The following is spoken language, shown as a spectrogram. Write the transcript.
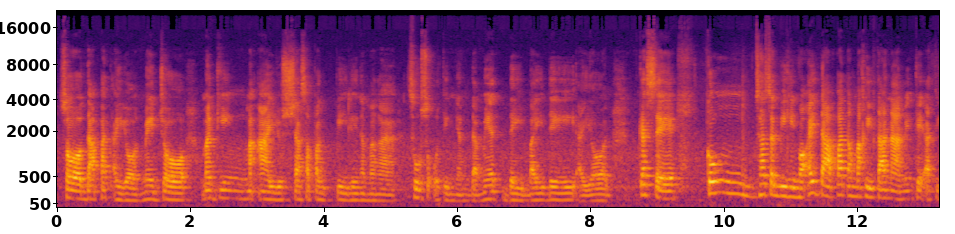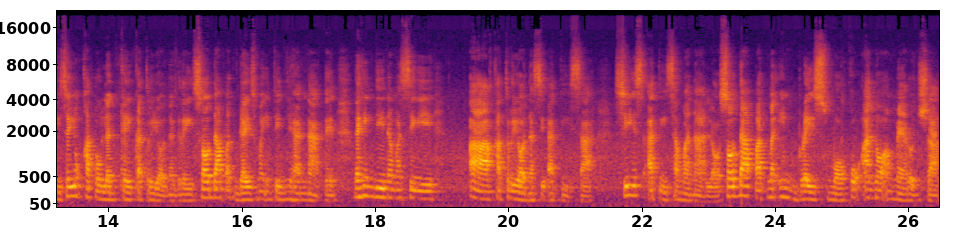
So, dapat ayon medyo maging maayos siya sa pagpili ng mga susuotin niyang damit, day by day, ayon. Kasi, kung sasabihin mo, ay dapat ang makita namin kay Atisa yung katulad kay Catriona Gray. So, dapat guys, maintindihan natin na hindi naman si ah Catriona si Atisa. She is Atisa Manalo. So, dapat ma-embrace mo kung ano ang meron siya.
